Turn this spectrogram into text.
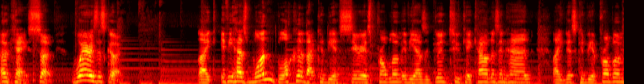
Okay, so where is this going? Like, if he has one blocker, that could be a serious problem. If he has a good 2k counters in hand, like, this could be a problem.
